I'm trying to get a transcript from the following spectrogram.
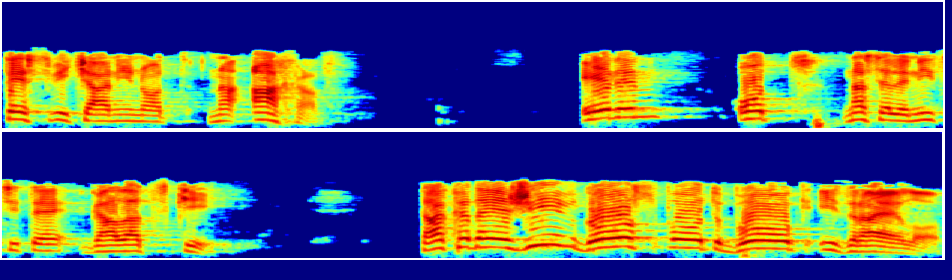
тесвичанинот на Ахав, еден од населениците Галатски. Така да е жив Господ Бог Израелов,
